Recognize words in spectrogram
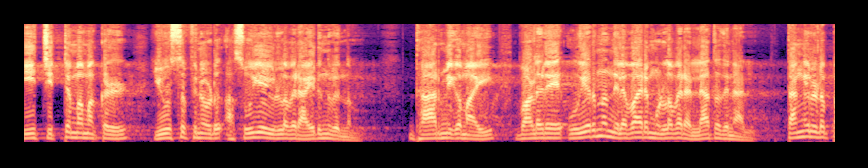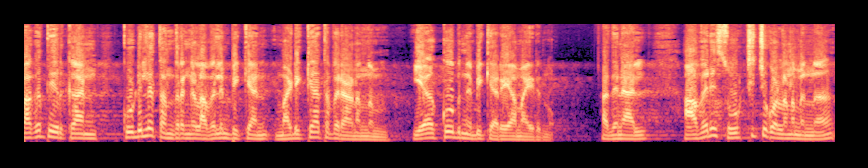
ഈ ചിറ്റമ്മ മക്കൾ യൂസുഫിനോട് അസൂയയുള്ളവരായിരുന്നുവെന്നും ധാർമ്മികമായി വളരെ ഉയർന്ന നിലവാരമുള്ളവരല്ലാത്തതിനാൽ തങ്ങളുടെ പക തീർക്കാൻ കുടില തന്ത്രങ്ങൾ അവലംബിക്കാൻ മടിക്കാത്തവരാണെന്നും യാക്കൂബ് നബിക്ക് അറിയാമായിരുന്നു അതിനാൽ അവരെ സൂക്ഷിച്ചുകൊള്ളണമെന്ന്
